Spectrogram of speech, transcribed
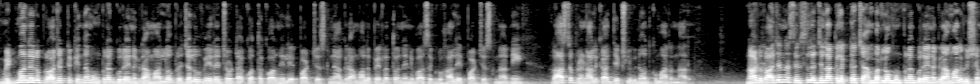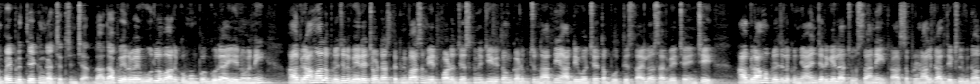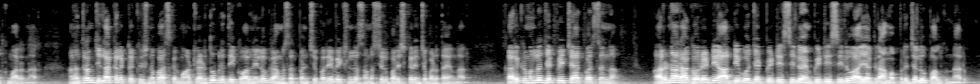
Mid Manair project కింద ముంపునకు గురైన గ్రామాల్లో ప్రజలు వేరే చోట కొత్త కాలనీలు ఏర్పాటు చేసుకుని ఆ గ్రామాల పేర్లతోనే నివాస గృహాలు ఏర్పాటు చేసుకున్నారని రాష్ట్ర ప్రణాళిక అధ్యక్షులు వినోద్ కుమార్ అన్నారు. నాడు రాజన్న సిరిసిల్ల జిల్లా కలెక్టర్ ఛాంబర్లో ముంపునకు గురైన గ్రామాల విషయంపై ప్రత్యేకంగా చర్చించారు. దాదాపు ఇరవై ఊర్ల వరకు ముంపుకు గురి అయ్యినవని ఆ గ్రామాల ప్రజలు వేరే చోట స్థిర నివాసం ఏర్పాటు చేసుకుని జీవితం గడుపుచున్నారని ఆర్డీఓ చేత పూర్తి స్థాయిలో సర్వే చేయించి ఆ గ్రామ ప్రజలకు న్యాయం జరిగేలా చూస్తానని రాష్ట్ర ప్రణాళిక అధ్యక్షులు వినోద్ కుమార్ అన్నారు. అనంతరం జిల్లా కలెక్టర్ కృష్ణభాస్కర్ మాట్లాడుతూ ప్రతి కాలనీలో గ్రామ సర్పంచ్ పర్యవేక్షణలో సమస్యలు పరిష్కరించబడతాయన్నారు. కార్యక్రమంలో ZP chairperson Aruna Raghavareddy RDO జడ్పీటీసీలు ఎంపీటీసీలు ఆయా గ్రామ ప్రజలు పాల్గొన్నారు.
